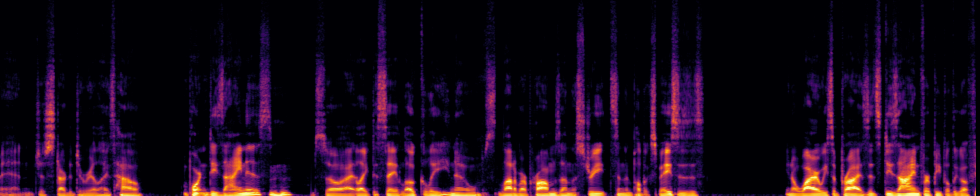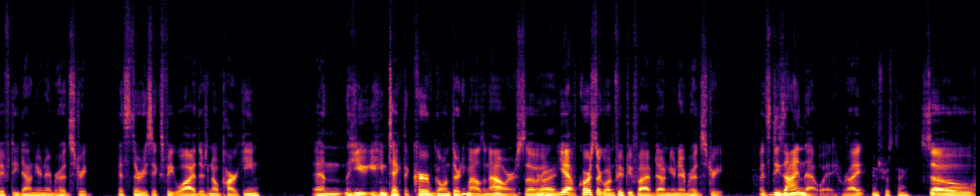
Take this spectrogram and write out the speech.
and just started to realize how important design is. So I like to say locally, you know, a lot of our problems on the streets and in public spaces is, you know, why are we surprised? It's designed for people to go 50 down your neighborhood street. It's 36 feet wide. There's no parking. And you, you can take the curve going 30 miles an hour. So, Right. yeah, of course they're going 55 down your neighborhood street. It's designed that way, right? Interesting. So,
